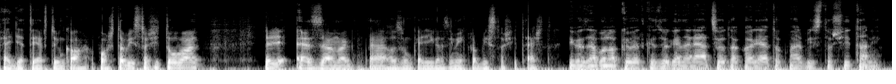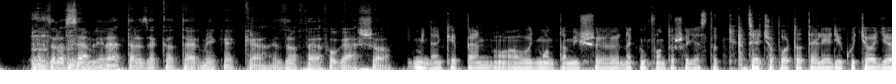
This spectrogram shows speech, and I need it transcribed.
egyetértünk a postabiztosítóval. Úgyhogy ezzel meg elhozunk egy igazi mikrobiztosítást. Igazából a következő generációt akarjátok már biztosítani? Ezzel a szemlélettel, ezekkel a termékekkel, ezzel a felfogással? Mindenképpen, ahogy mondtam is, nekünk fontos, hogy ezt a célcsoportot elérjük, úgyhogy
